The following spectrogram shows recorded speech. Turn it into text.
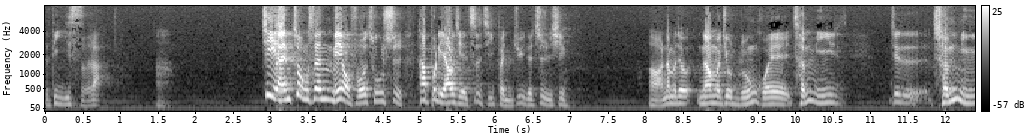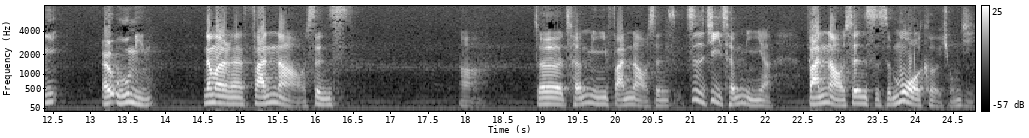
这第一十了。既然众生没有佛出世，他不了解自己本具的智性，啊，那么就那么就轮回沉迷，就是沉迷而无明，那么呢烦恼生死，啊，这沉迷烦恼生死，自既沉迷啊，烦恼生死是莫可穷极，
